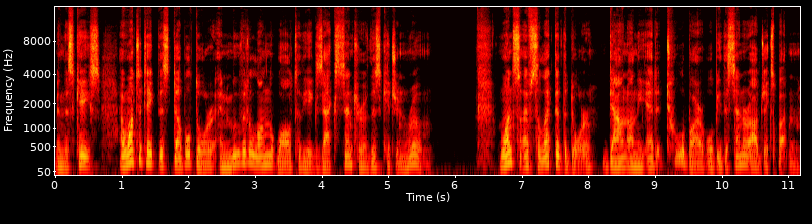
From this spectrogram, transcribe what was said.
In this case, I want to take this double door and move it along the wall to the exact center of this kitchen room. Once I've selected the door, down on the Edit toolbar will be the Center Objects button.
